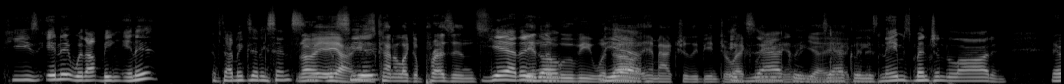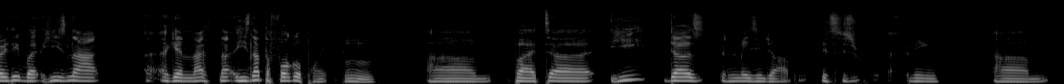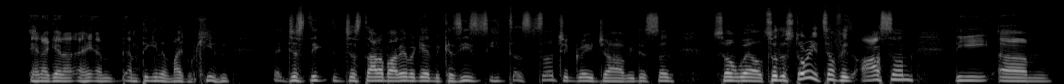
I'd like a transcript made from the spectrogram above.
he's in it without being in it. If that makes any sense. No, yeah, yeah. He's kind of like a presence yeah, there you in the movie without Yeah. him actually being directly exactly, in. Yeah, exactly. His name's mentioned a lot and everything, but he's not. Again, that's not. He's not the focal point. Mhm. Um, but uh, he does an amazing job. It's just, I mean, um, and again, I, I'm I'm thinking of Michael Keaton. I just think, just thought about him again because he's he does such a great job. He does so so well. So the story itself is awesome. The um,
